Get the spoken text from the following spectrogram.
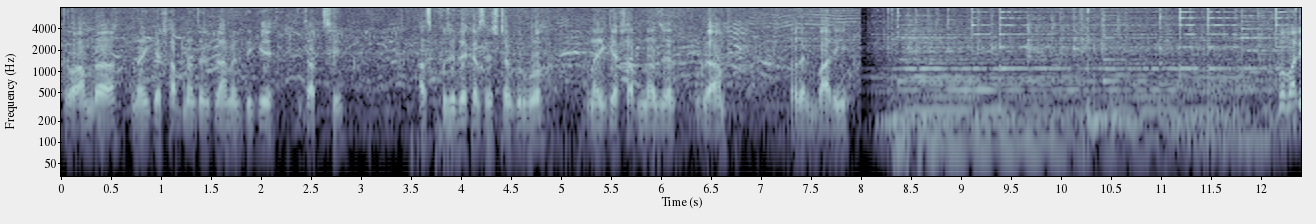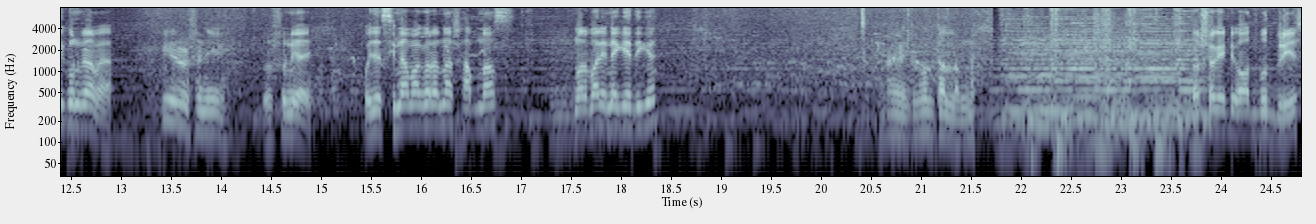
তো আমরা নায়িকা শাবনাজের গ্রামের দিকে যাচ্ছি। আজ খুঁজে দেখার চেষ্টা করব নায়িকা শাবনাজের গ্রাম তাদের বাড়ি। আপনার বাড়ি কোন গ্রামে? কি রোশনি? রসুনিয়ায়। ওই যে সিনেমা করে না শাবনাজ? ওনার বাড়ি নাকি এদিকে? আমি তো বলতে পারলাম না। দর্শক একটি অদ্ভুত ব্রিজ।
